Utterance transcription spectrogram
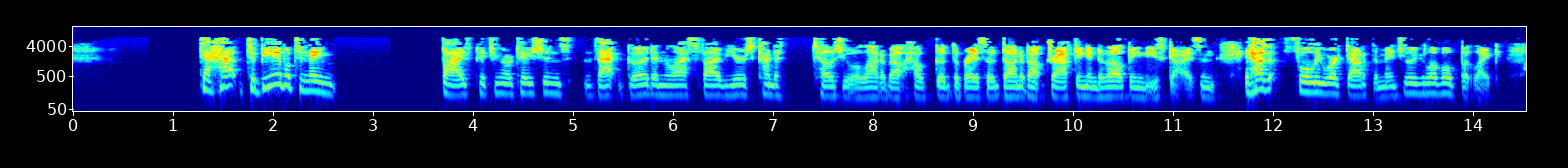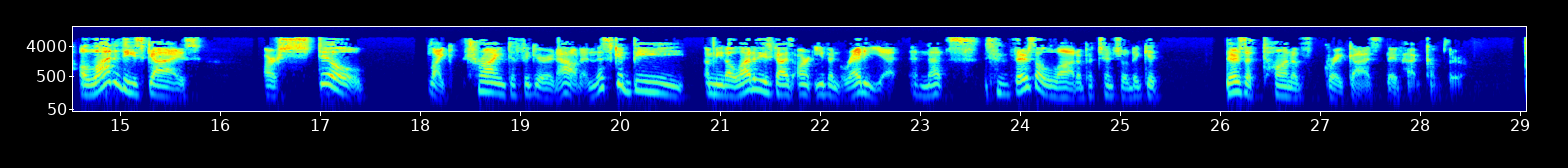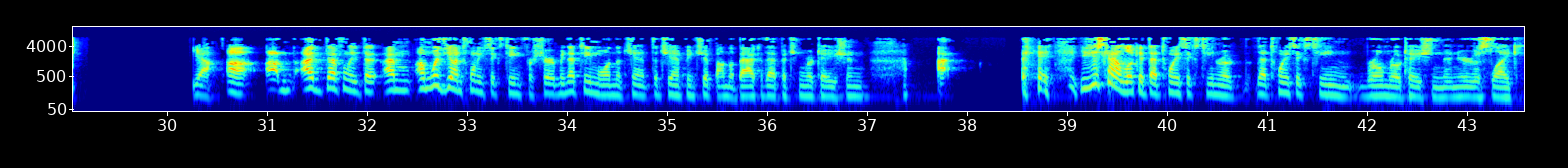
to have, to be able to name five pitching rotations that good in the last five years kind of tells you a lot about how good the Braves have done about drafting and developing these guys. And it hasn't fully worked out at the major league level, but like a lot of these guys are still like trying to figure it out. And this could be, I mean, a lot of these guys aren't even ready yet. And that's, there's a lot of potential to get, there's a ton of great guys they've had come through. Yeah, uh, I'm, I definitely, I'm, I'm with you on 2016 for sure. I mean, that team won the champ, the championship on the back of that pitching rotation. I, you just kind of look at that 2016, ro- that 2016 Rome rotation and you're just like,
